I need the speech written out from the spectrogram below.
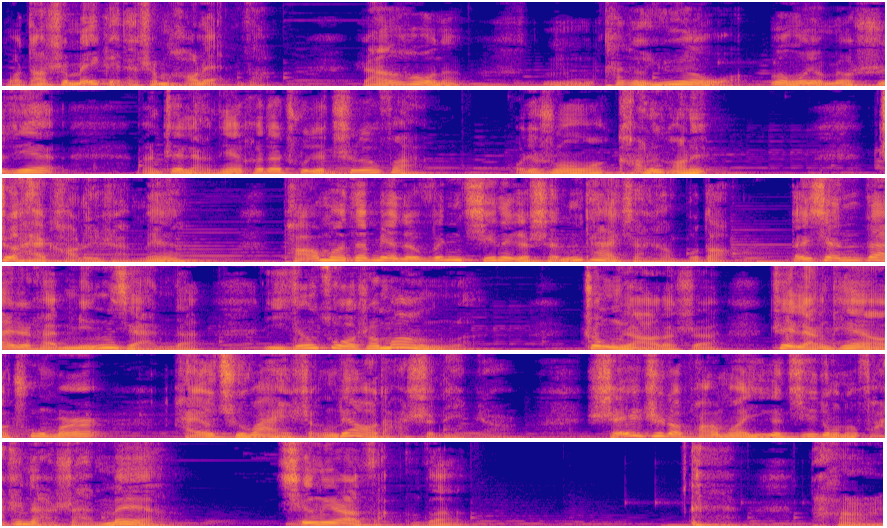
我当时没给他什么好脸子。然后呢，嗯，他就约我，问我有没有时间，啊，这两天和他出去吃个饭。我就说我考虑考虑。这还考虑什么呀？庞庞在面对温琪那个神态，想象不到，但现在是很明显的，已经做上梦了。重要的是，这两天要出门，还要去外省廖大师那边。谁知道庞庞一个激动能发生点什么呀？清理下嗓子，胖，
